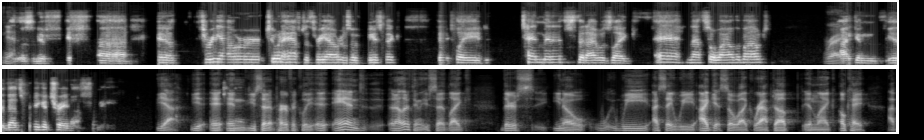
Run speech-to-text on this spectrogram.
yeah. Listen, if if uh, you know three hour, two and a half to three hours of music, they played ten minutes that I was like, eh, not so wild about. Right. I can. Yeah, that's pretty good trade off for me. Yeah, yeah, and you said it perfectly. It, and another thing that you said, like, there's, you know, we, I say we, I get so like wrapped up in like, okay, I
